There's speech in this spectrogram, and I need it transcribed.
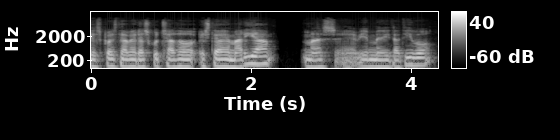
Después de haber escuchado este Ave María, más eh, bien meditativo,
